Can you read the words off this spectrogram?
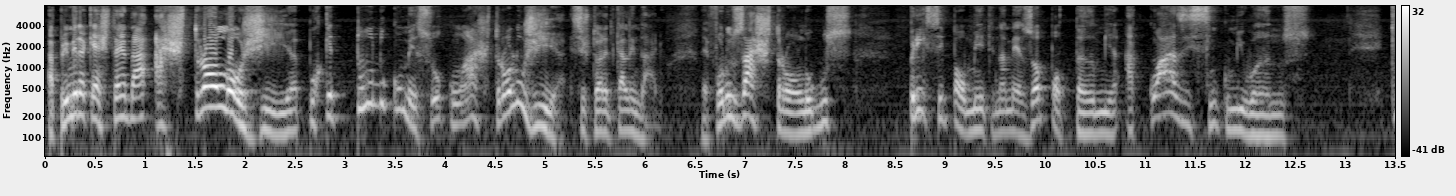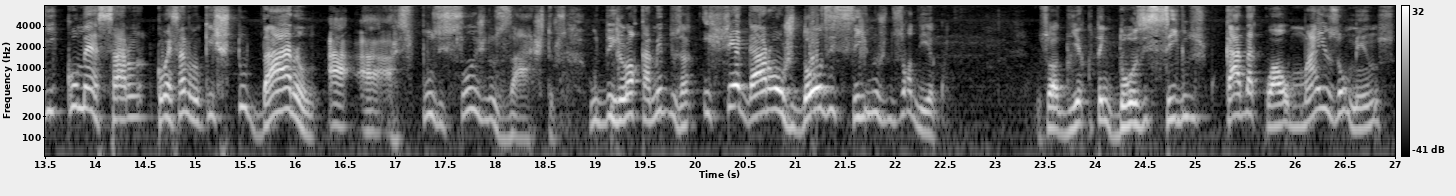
A primeira questão é da astrologia, porque tudo começou com a astrologia, essa história de calendário. Né? Foram os astrólogos principalmente na Mesopotâmia, há quase 5 mil anos, que começaram, começaram que estudaram a, a, as posições dos astros, o deslocamento dos astros, e chegaram aos 12 signos do zodíaco. O zodíaco tem 12 signos, cada qual mais ou menos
